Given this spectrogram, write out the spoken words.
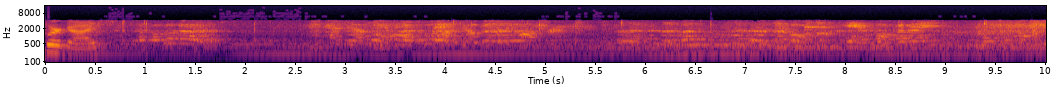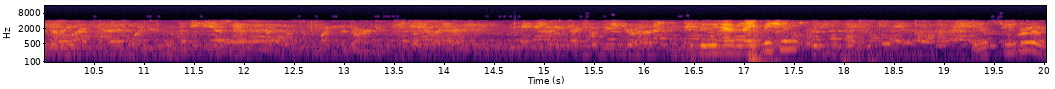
Poor guys. Do we have night vision? Yes, we do.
